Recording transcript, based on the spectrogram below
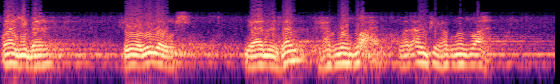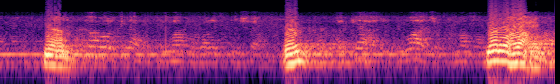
واجبا في الوضوء والغسل. لأن الفم في حكم الظاهر والأنف في حكم الظاهر نعم؟ نعم مرة واحدة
